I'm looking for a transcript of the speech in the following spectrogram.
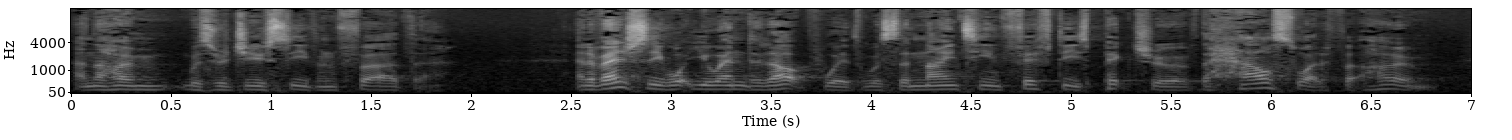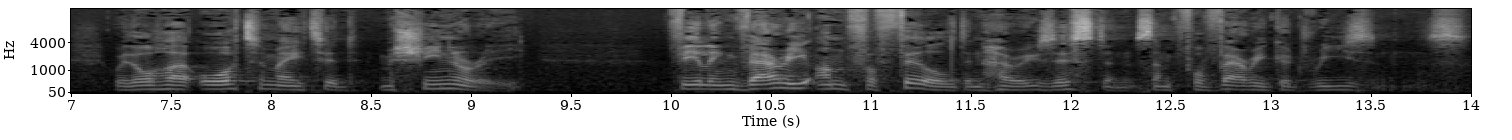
and the home was reduced even further. And eventually, what you ended up with was the 1950s picture of the housewife at home with all her automated machinery, feeling very unfulfilled in her existence and for very good reasons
